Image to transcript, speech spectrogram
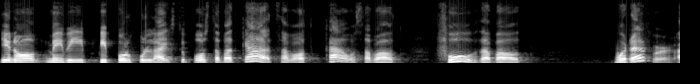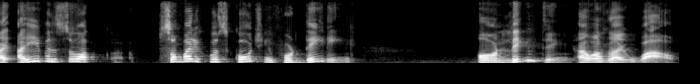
you know, maybe people who likes to post about cats, about cows, about food, about whatever. I, I even saw a, somebody who's coaching for dating on LinkedIn. I was like, wow.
